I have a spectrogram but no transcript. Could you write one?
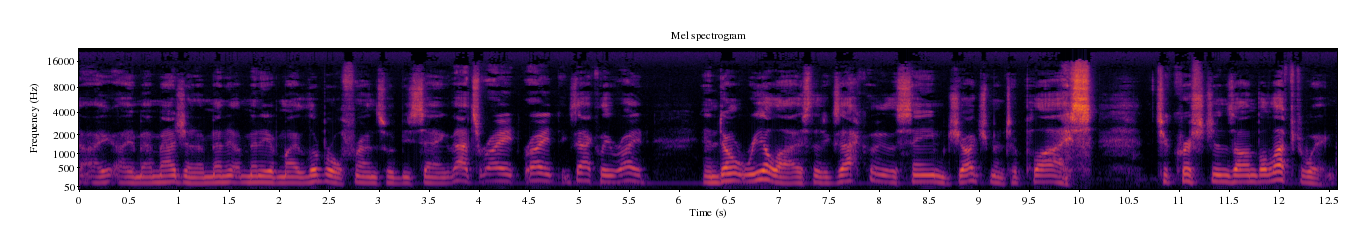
I, I imagine many, many of my liberal friends would be saying, that's right, right, exactly right, and don't realize that exactly the same judgment applies to Christians on the left wing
